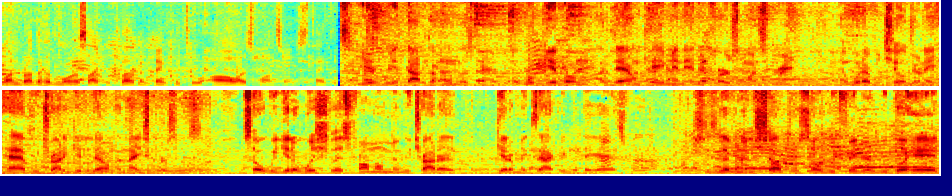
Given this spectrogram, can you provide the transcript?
One Brotherhood Motorcycle Club and thank you to all our sponsors. Thank you. This year we adopt a homeless family. We'll give them a down payment and their first month's rent and whatever children they have, we try to give them a nice Christmas. So we get a wish list from them and we try to get them exactly what they ask for. She's living in a shelter, so we figured we'd go ahead,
